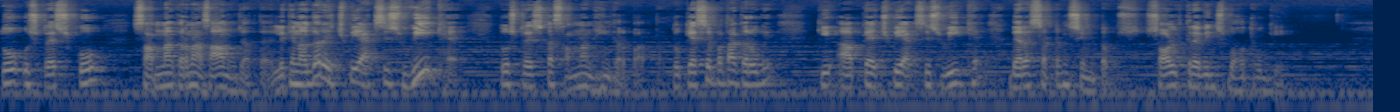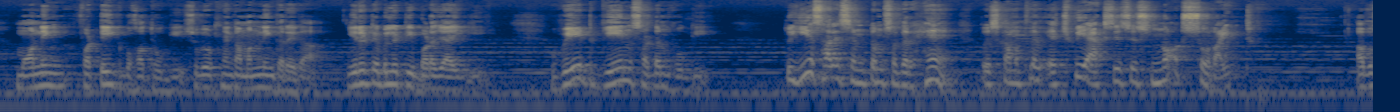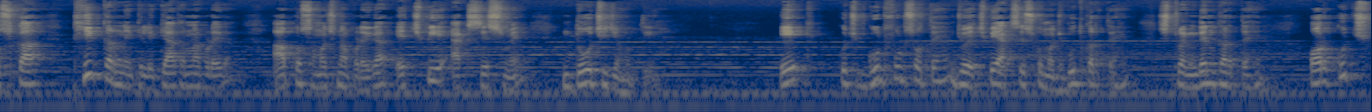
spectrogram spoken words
तो उस स्ट्रेस को सामना करना आसान हो जाता है। लेकिन अगर एचपी एक्सिस वीक है तो स्ट्रेस का सामना नहीं कर पाता। तो कैसे पता करोगे कि आपका एच पी एक्सिस वीक है? There are certain symptoms salt cravings बहुत होगी। मॉर्निंग फटीक बहुत होगी। सुबह उठने का मन नहीं करेगा। इरिटेबिलिटी बढ़ जाएगी। वेट गेन सडन होगी। तो ये सारे सिम्टम्स अगर हैं तो इसका मतलब H P axis is not so right अब उसका ठीक करने के लिए क्या करना पड़ेगा? आपको समझना पड़ेगा एच पी एक्सिस में दो चीज़ें होती हैं। एक, कुछ गुड फूड्स होते हैं जो एच पी एक्सिस को मज़बूत करते हैं स्ट्रेंगन करते हैं, और कुछ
